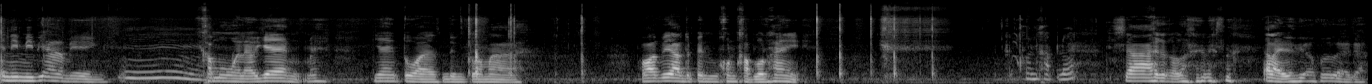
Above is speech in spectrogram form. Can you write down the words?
อันนี้มีพี่อาร์มเองอืมขโมยแล้วแย่งไม่แย่งตัวดึงตัวมา เพราะว่าพี่อาร์มจะเป็นคนขับรถให้ คนขับรถใช่คนขับรถให้เป็นอะไรเนี่ยพี่อาร์มพูดเลยเดี๋ยว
